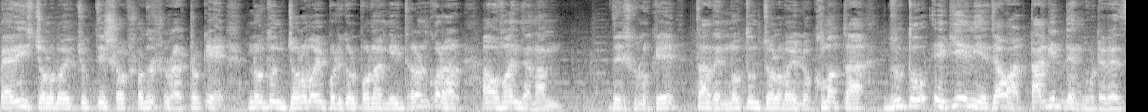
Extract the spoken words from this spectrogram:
প্যারিস জলবায়ু চুক্তির সব সদস্য রাষ্ট্রকে নতুন জলবায়ু পরিকল্পনা নির্ধারণ করার আহ্বান জানান। দেশগুলোকে তাদের নতুন জলবায়ু লক্ষ্যমাত্রা দ্রুত এগিয়ে নিয়ে যাওয়ার তাগিদ দেন গুটেরেস।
